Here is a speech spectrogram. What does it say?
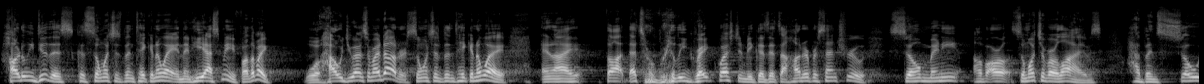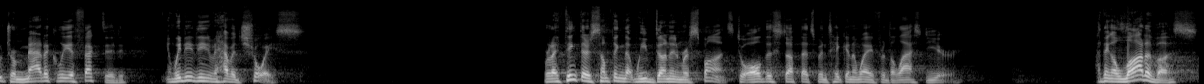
how do we do this? Because so much has been taken away. And then he asked me, Father Mike, well, how would you answer my daughter? So much has been taken away. And I thought that's a really great question because it's 100% true. So many of our, so much of our lives have been so dramatically affected and we didn't even have a choice. But I think there's something that we've done in response to all this stuff that's been taken away for the last year. I think a lot of us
